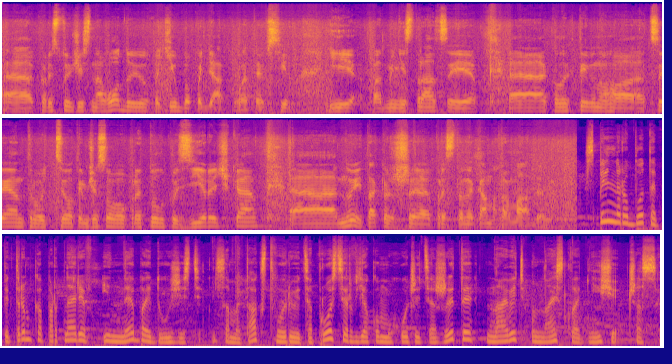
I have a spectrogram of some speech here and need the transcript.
е, користуючись нагодою, хотів би подякувати всім і адміністрації е, колективного центру цього тимчасового притулку Зірочка, е, ну і також представникам громади. Спільна робота, підтримка партнерів і небайдужість. Саме так створюється простір, в якому хочеться жити навіть у найскладніші часи.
